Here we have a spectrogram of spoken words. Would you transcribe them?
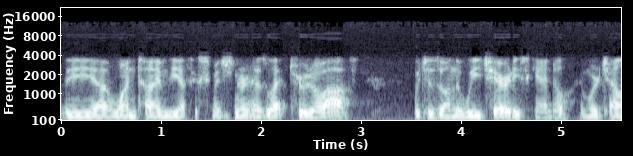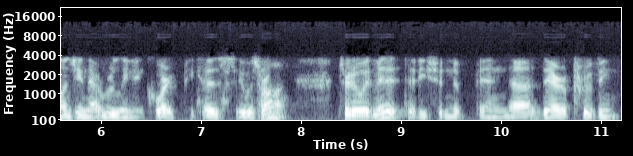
the uh, one time the ethics commissioner has let Trudeau off, which is on the We Charity scandal, and we're challenging that ruling in court because it was wrong. Trudeau admitted that he shouldn't have been uh, there approving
